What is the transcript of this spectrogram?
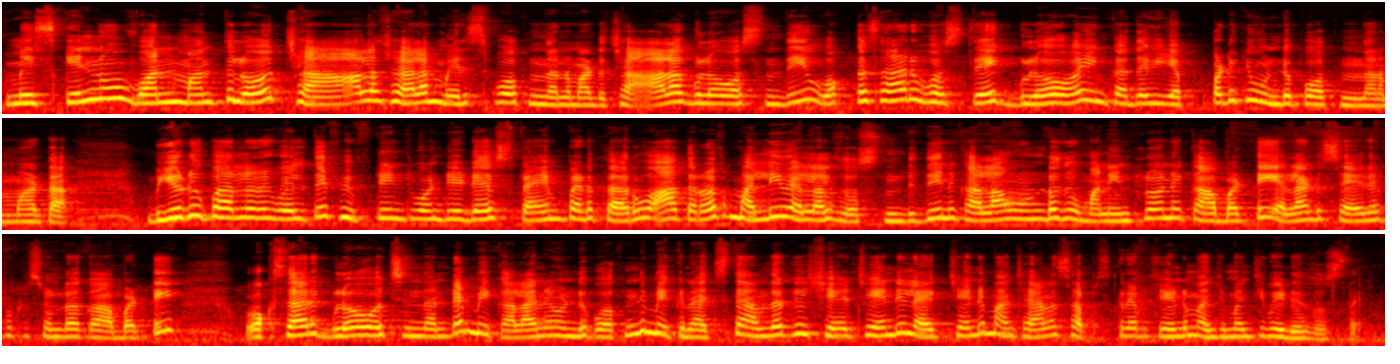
మీ స్కిన్ వన్ మంత్లో చాలా చాలా మెరిసిపోతుంది అనమాట చాలా గ్లో వస్తుంది. ఒక్కసారి వస్తే గ్లో ఇంకా అది ఎప్పటికీ ఉండిపోతుంది అనమాట బ్యూటీ పార్లర్కి వెళ్తే ఫిఫ్టీన్ ట్వంటీ డేస్ టైం పెడతారు. ఆ తర్వాత మళ్ళీ వెళ్ళాల్సి వస్తుంది. దీనికి అలా ఉండదు. మన ఇంట్లోనే కాబట్టి ఎలాంటి సైడ్ ఎఫెక్ట్స్ ఉండవు కాబట్టి ఒకసారి గ్లో వచ్చిందంటే మీకు అలానే ఉండిపోతుంది. మీకు నచ్చితే అందరికీ షేర్ చేయండి లైక్ చేయండి మన ఛానల్ సబ్స్క్రైబ్ చేయండి. మంచి మంచి వీడియోస్ వస్తాయి.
